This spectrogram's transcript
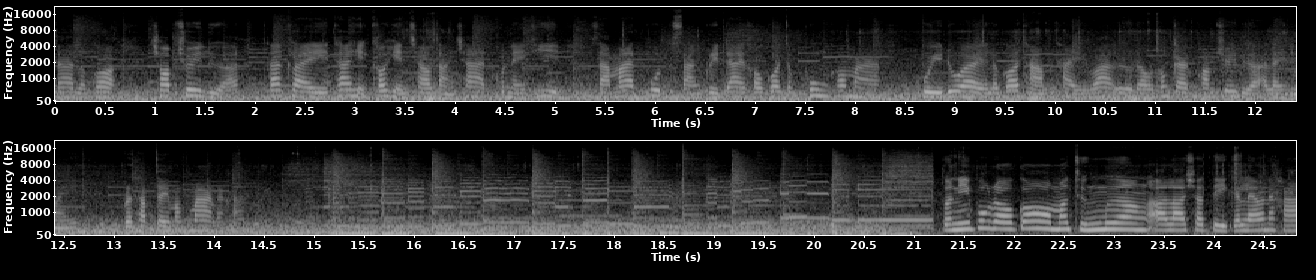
ชาติแล้วก็ชอบช่วยเหลือ ถ้าใครถ้าเห็นเขาเห็นชาวต่างชาติ คนไหนที่สามารถพูดภาษาอังกฤษได้เขาก็จะพุ่งเข้ามาคุยด้วย แล้วก็ถามไถ่ว่าเออเราต้องการความช่วยเหลืออะไรไหม ประทับใจมากๆนะคะ อนนี้พวกเราก็มาถึงเมืองอาราชาติกันแล้วนะคะ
